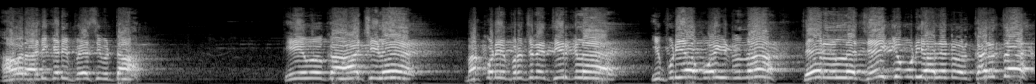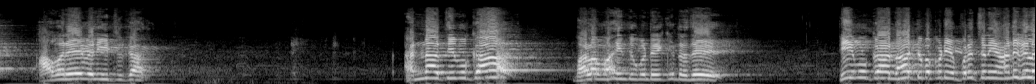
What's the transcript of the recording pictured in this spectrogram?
அவர் அடிக்கடி பேசிவிட்டார். திமுக ஆட்சியில மக்களுடைய பிரச்சனை தீர்க்கல. இப்படியே போயிட்டு இருந்தா தேர்தலில் ஜெயிக்க முடியாது என்ற ஒரு கருத்தை அவரே வெளியிட்டு இருக்கார் அண்ணா திமுக பலம் வாய்ந்து கொண்டிருக்கின்றது. திமுக நாட்டு மக்களுடைய பிரச்சனையை அணுகல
